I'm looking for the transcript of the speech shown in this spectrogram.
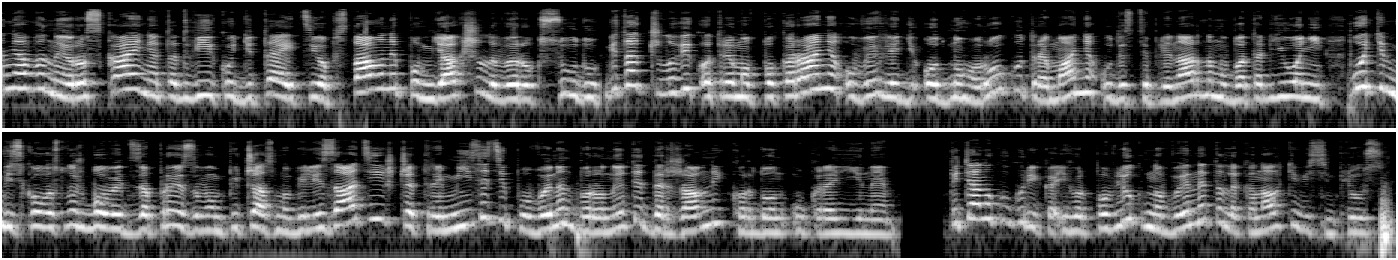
Визнання вини, розкаяння та двійку дітей ці обставини пом'якшили вирок суду. Відтак чоловік отримав покарання у вигляді одного року тримання у дисциплінарному батальйоні. Потім військовослужбовець за призовом під час мобілізації ще три місяці повинен боронити державний кордон України. Тетяна Кукуріка, Ігор Павлюк, новини телеканал Ті 8+.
